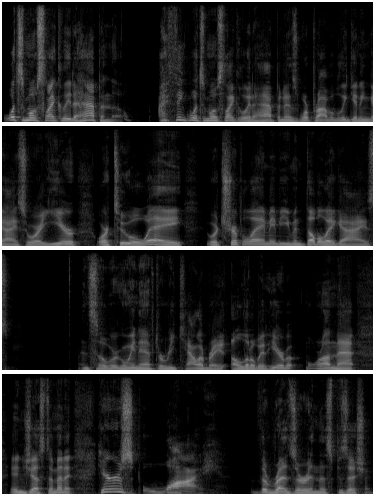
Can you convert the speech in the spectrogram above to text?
What's most likely to happen, though? I think what's most likely to happen is we're probably getting guys who are a year or two away, who are AAA, maybe even AA guys. And so we're going to have to recalibrate a little bit here, but more on that in just a minute. Here's why the Reds are in this position.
